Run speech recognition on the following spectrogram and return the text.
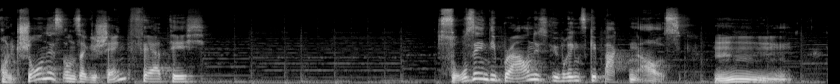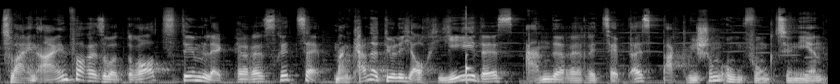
Und schon ist unser Geschenk fertig. So sehen die Brownies übrigens gebacken aus. Mmh, zwar ein einfaches, aber trotzdem leckeres Rezept. Man kann natürlich auch jedes andere Rezept als Backmischung umfunktionieren.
